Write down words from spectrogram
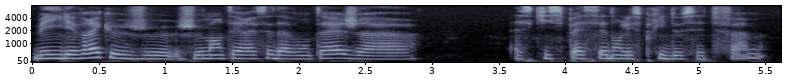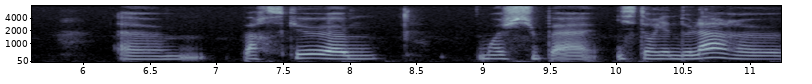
mais il est vrai que je, je m'intéressais davantage à, à, ce qui se passait dans l'esprit de cette femme, parce que moi, je suis pas historienne de l'art. Euh, euh,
